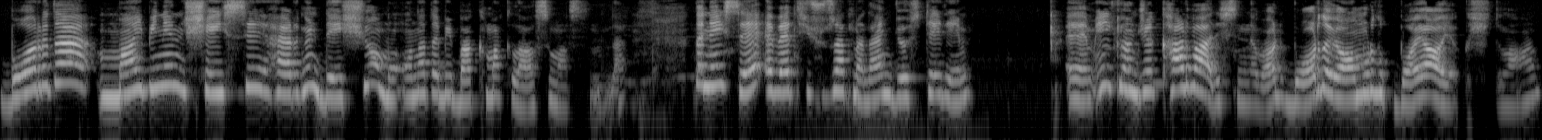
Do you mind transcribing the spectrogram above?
Bu arada Maybe'nin şeysi her gün değişiyor mu? Ona da bir bakmak lazım aslında. Da neyse evet hiç uzatmadan göstereyim. Ee, ilk önce Kar Vadisi'nde var. Bu arada yağmurluk bayağı yakıştı lan.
